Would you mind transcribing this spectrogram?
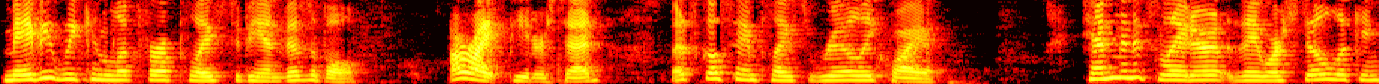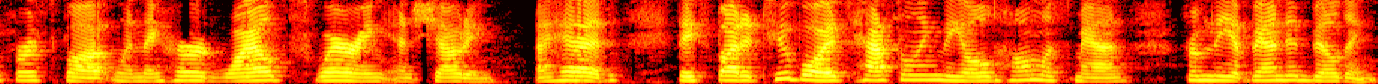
Maybe we can look for a place to be invisible. All right, Peter said. Let's go same place really quiet. Ten minutes later, they were still looking for a spot when they heard wild swearing and shouting. Ahead, they spotted two boys hassling the old homeless man from the abandoned building.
